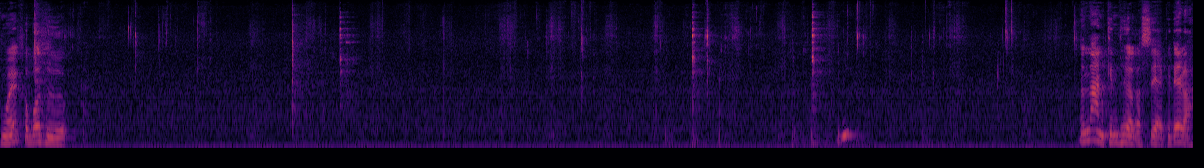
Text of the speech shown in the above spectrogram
หวยก็บ่ถือ นานกินเถื่อกับเสียไปได้หรอ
